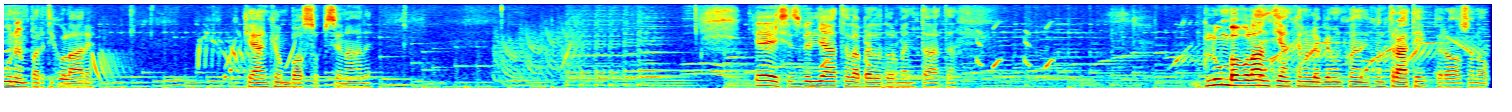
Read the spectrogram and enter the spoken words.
Uno in particolare. Che è anche un boss opzionale. Ok, si è svegliata la bella addormentata. Glumba volanti anche non li abbiamo ancora incontrati, però sono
